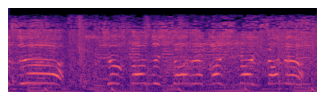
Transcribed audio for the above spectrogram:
Ozi! Çık lan dışarı kaçma seni!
